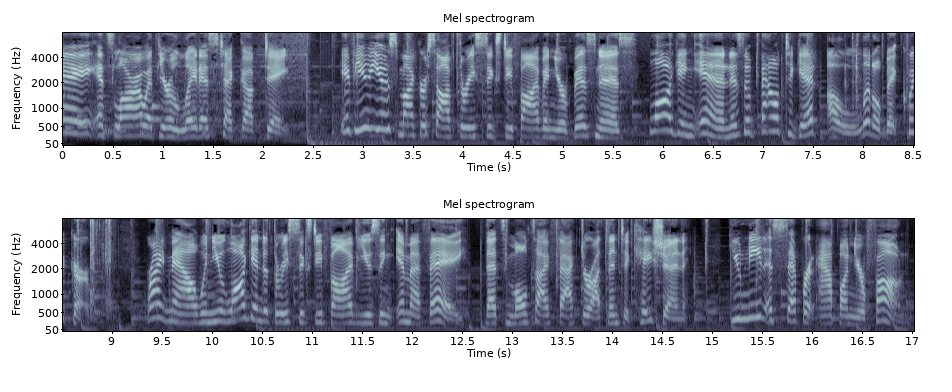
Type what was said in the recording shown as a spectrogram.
Hey, it's Laura with your latest tech update. If you use Microsoft 365 in your business, logging in is about to get a little bit quicker. Right now, when you log into 365 using MFA, that's multi factor authentication, you need a separate app on your phone.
